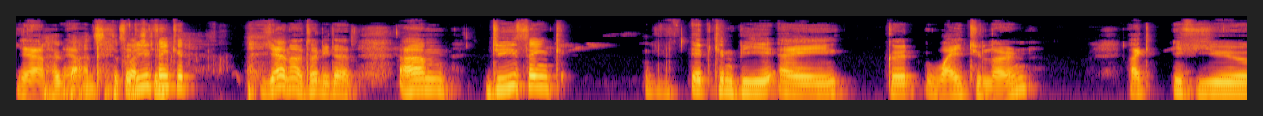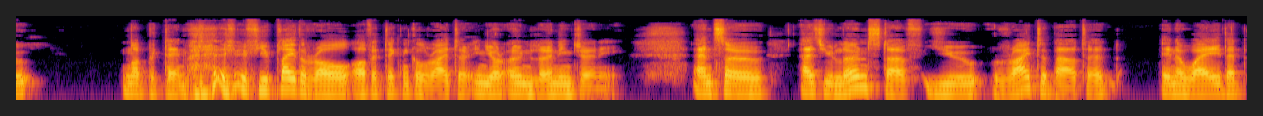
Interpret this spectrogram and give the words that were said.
Yeah. I hope yeah. that answered the so question. do you think it? Yeah, no, it totally did. Um, do you think it can be a good way to learn? Like, if you not pretend, but if you play the role of a technical writer in your own learning journey, and so as you learn stuff, you write about it in a way that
